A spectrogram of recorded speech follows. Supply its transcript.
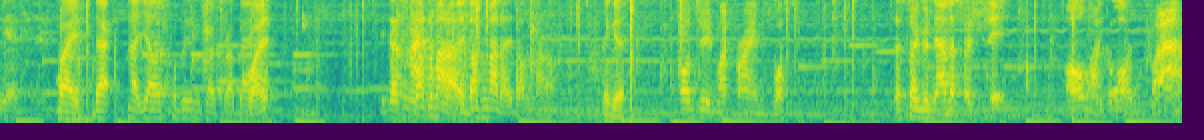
Yeah. Wait, that that yellow's probably gonna go for our base. Wait. It doesn't It matter. doesn't matter, it doesn't matter, it doesn't matter. Okay. Oh dude, my frames, what? They're so good now, they're so shit. Oh my god, wow.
